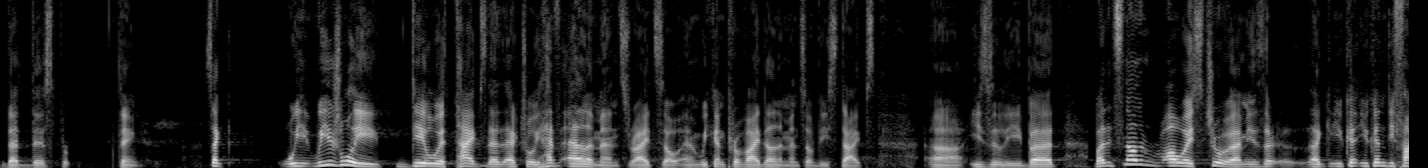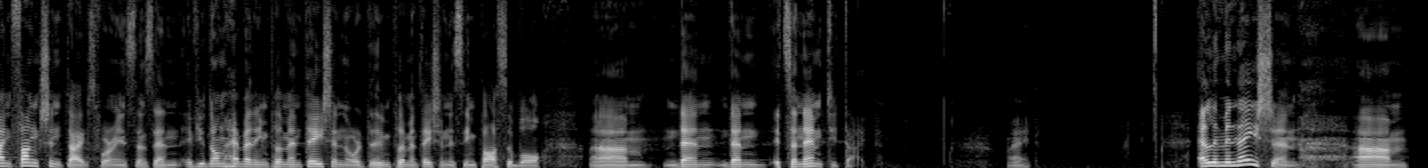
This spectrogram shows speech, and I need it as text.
that this thing. It's like we, we usually deal with types that actually have elements, right? So, and we can provide elements of these types uh, easily. But but it's not always true. I mean, there, like you can you can define function types, for instance, and if you don't have an implementation or the implementation is impossible, um, then then it's an empty type, right? Elimination. Um,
